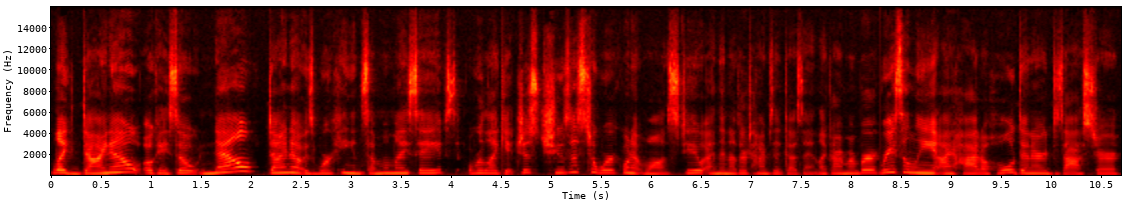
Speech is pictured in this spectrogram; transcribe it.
like Dine Out, okay, so now Dine Out is working in some of my saves, or like it just chooses to work when it wants to, and then other times it doesn't. Like I remember recently I had a whole dinner disaster.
